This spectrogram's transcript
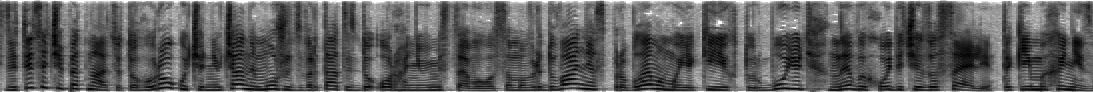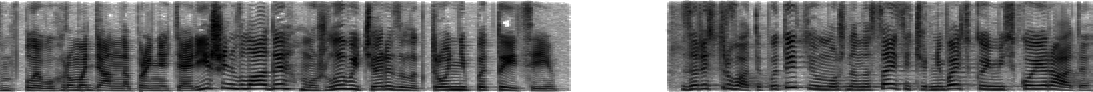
З 2015 року чернівчани можуть звертатись до органів місцевого самоврядування з проблемами, які їх турбують, не виходячи з оселі. Такий механізм впливу громадян на прийняття рішень влади можливий через електронні петиції. Зареєструвати петицію можна на сайті Чернівецької міської ради.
